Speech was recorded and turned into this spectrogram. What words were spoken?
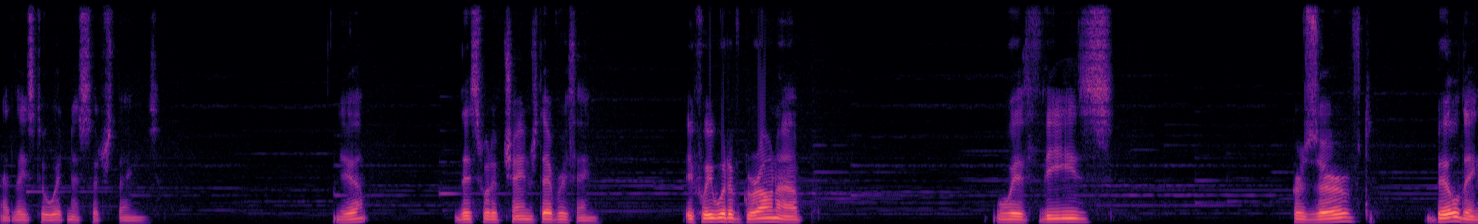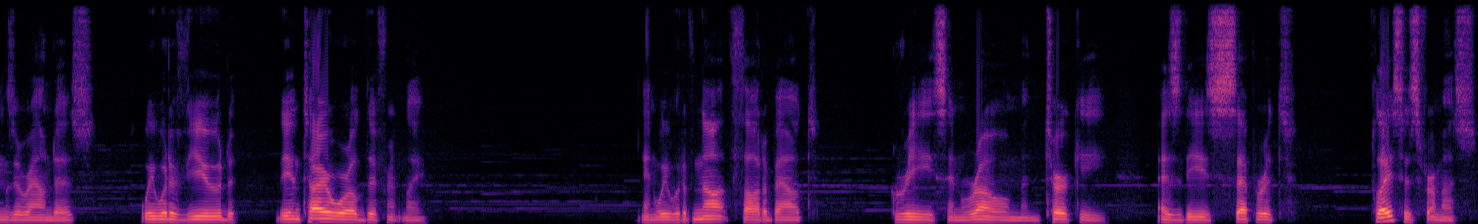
at least to witness such things. Yep, this would have changed everything. If we would have grown up with these preserved buildings around us, we would have viewed the entire world differently. And we would have not thought about Greece and Rome and Turkey as these separate places from us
